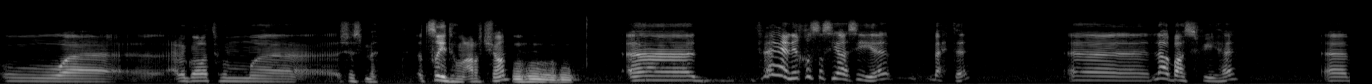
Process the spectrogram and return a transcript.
وعلى قولتهم آه، شو اسمه تصيدهم عرفت شلون؟ آه فيعني قصة سياسية بحتة. آه لا بأس فيها. آه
